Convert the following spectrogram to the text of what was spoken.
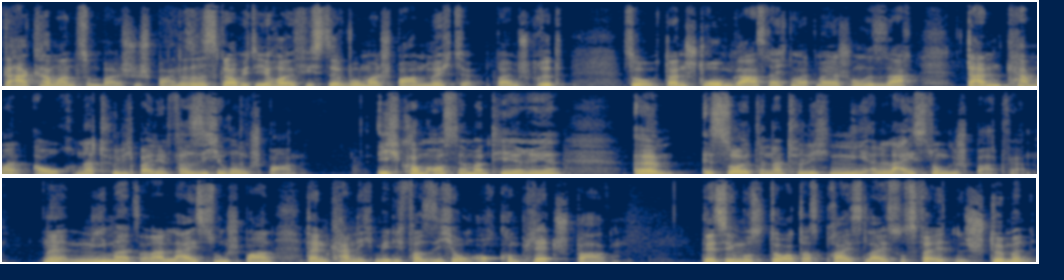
Da kann man zum Beispiel sparen. Das ist, glaube ich, die häufigste, wo man sparen möchte beim Sprit. So, dann Strom, Gasrechnung hat man ja schon gesagt. Dann kann man auch natürlich bei den Versicherungen sparen. Ich komme aus der Materie. Ähm, es sollte natürlich nie an Leistung gespart werden. Ne? Niemals an der Leistung sparen, dann kann ich mir die Versicherung auch komplett sparen. Deswegen muss dort das Preis-Leistungs-Verhältnis stimmen.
